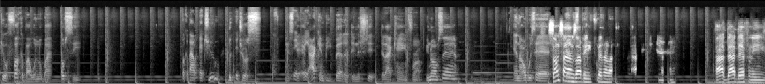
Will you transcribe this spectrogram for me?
Give a fuck about what nobody else see. Fuck about that you look at yourself and say, "Hey, I can be better than the shit that I came from." You know what I'm saying? And I always had. Sometimes that I be respect for- feeling like I, I definitely,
